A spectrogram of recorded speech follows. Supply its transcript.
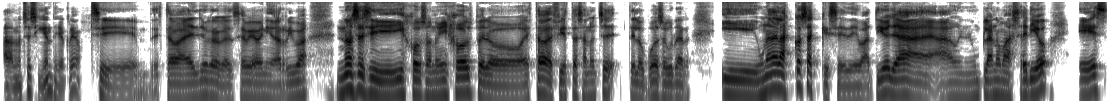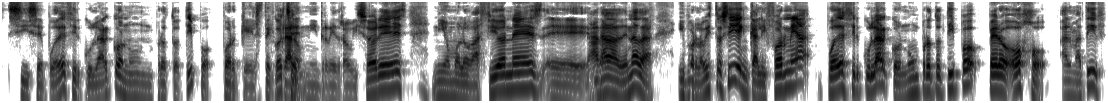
a la noche siguiente, yo creo. Sí, estaba él, yo creo que se había venido arriba. No sé si hijos o no hijos, pero estaba de fiesta esa noche, te lo puedo asegurar. Y una de las cosas que se debatió ya en un plano más serio es si se puede circular con un prototipo, porque este coche Claro. ni retrovisores, ni homologaciones, eh, Nada. nada de nada. Y por lo visto sí, en California puede circular con un prototipo, pero ojo, al matiz,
